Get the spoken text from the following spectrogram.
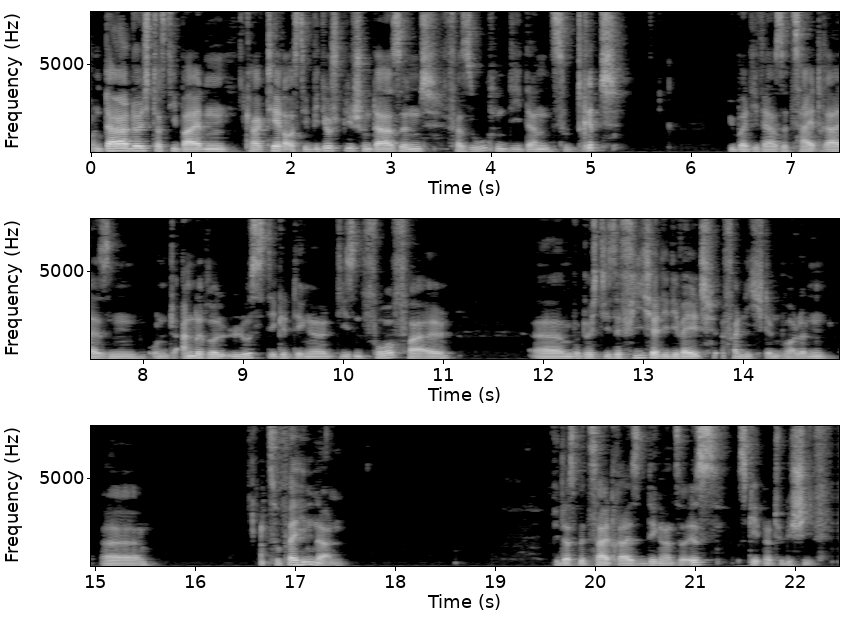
und dadurch, dass die beiden Charaktere aus dem Videospiel schon da sind, versuchen die dann zu dritt über diverse Zeitreisen und andere lustige Dinge diesen Vorfall, äh, wodurch diese Viecher, die die Welt vernichten wollen, äh, zu verhindern. Wie das mit Zeitreisendingern so ist, es geht natürlich schief.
